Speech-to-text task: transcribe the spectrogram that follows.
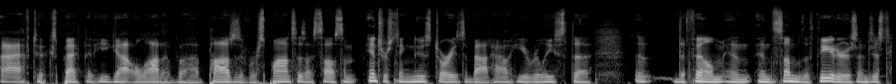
I have to expect that he got a lot of uh, positive responses. I saw some interesting news stories about how he released the uh, the film in, in some of the theaters and just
